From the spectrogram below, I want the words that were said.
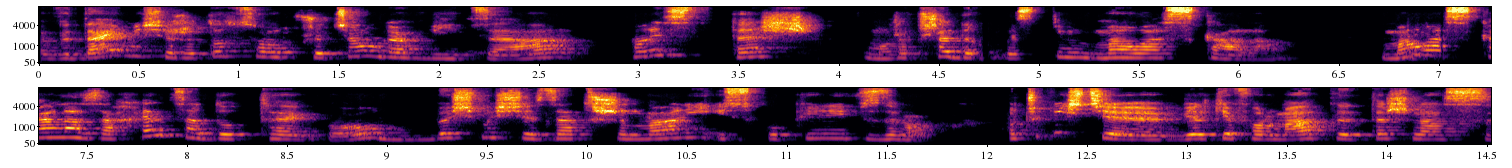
Wydaje mi się, że to, co przyciąga widza, to jest też może przede wszystkim mała skala. Mała skala zachęca do tego, byśmy się zatrzymali i skupili wzrok. Oczywiście wielkie formaty też nas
